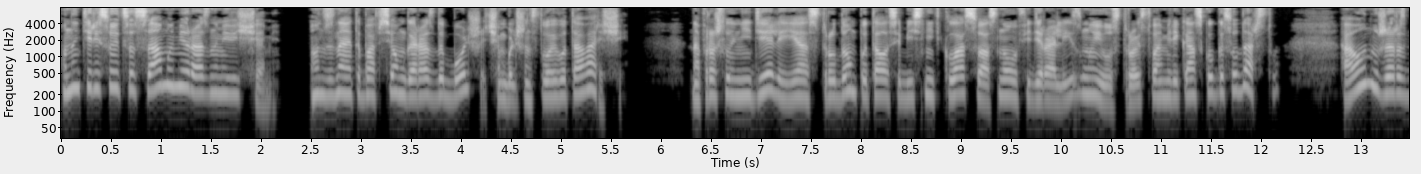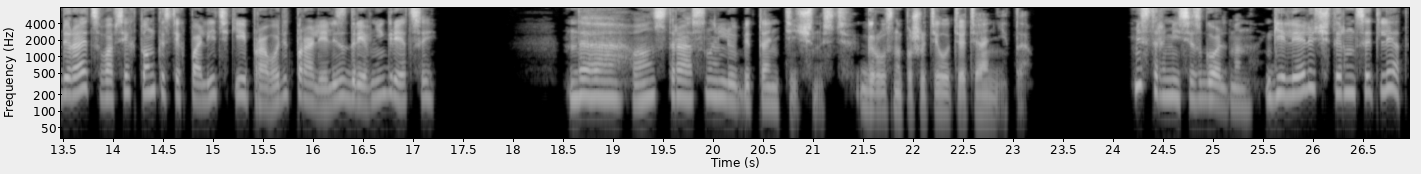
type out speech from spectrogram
Он интересуется самыми разными вещами. Он знает обо всем гораздо больше, чем большинство его товарищей. На прошлой неделе я с трудом пыталась объяснить классу основу федерализма и устройства американского государства. А он уже разбирается во всех тонкостях политики и проводит параллели с Древней Грецией. «Да, он страстно любит античность», — грустно пошутила тетя Анита. «Мистер и миссис Гольдман, Гилелю 14 лет,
